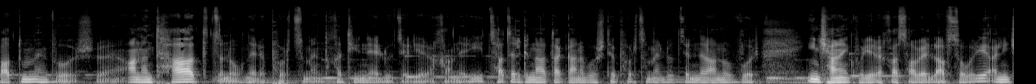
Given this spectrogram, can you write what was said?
պատում են, որ անընդհատ ծնողները փորձում են խնդիրներ լուծել երեխաների, ցածր գնահատականը ոչ թե փորձում են լուծել նրանով, որ ինչ անենք, որ երեխաս ավելի լավ սովորի, այլ ինչ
